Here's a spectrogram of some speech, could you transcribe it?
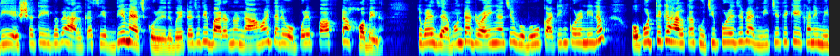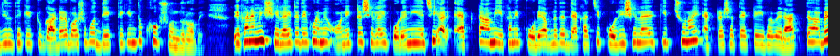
দিয়ে এর সাথে এইভাবে হালকা শেপ দিয়ে ম্যাচ করিয়ে দেবো। এটা যদি বাড়ানো না হয় তাহলে ওপরে পাফটা হবে না। তো এবারে যেমনটা ড্রয়িং আছে, হুবহু কাটিং করে নিলাম। ওপর থেকে হালকা কুচি পড়ে যাবে আর নিচে থেকে এখানে মিডিল থেকে একটু গার্ডার বসাবো, দেখতে কিন্তু খুব সুন্দর হবে। এখানে আমি সেলাইটা দেখুন, আমি অনেকটা সেলাই করে নিয়েছি আর একটা আমি এখানে করে আপনাদের দেখাচ্ছি। কলি সেলাইয়ের কিচ্ছু নয়, একটার সাথে একটা এইভাবে রাখতে হবে।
